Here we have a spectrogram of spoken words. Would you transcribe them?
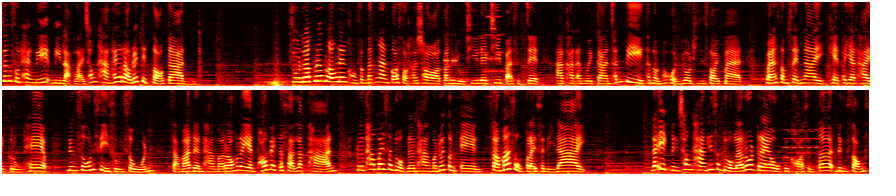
ซึ่งศูนย์แห่งนี้มีหลากหลายช่องทางให้เราได้ติดต่อกัน ศูนย์รับเรื่องร้องเรียนของสำนักงาน กสทช ตั้งอยู่ที่เลขที่ 87 อาคารอำนวยการชั้นดี ถนนพหลโยธินซอย 8 แขวงสำเสนใน เขตพญาไทกรุงเทพ 10400 สามารถเดินทางมาร้องเรียนพร้อมเอกสารหลักฐาน หรือถ้าไม่สะดวกเดินทางมาด้วยตนเอง สามารถส่งไปรษณีย์ได้ และอีกหนึ่งช่องทางที่สะดวกและรวดเร็ว คือ call center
